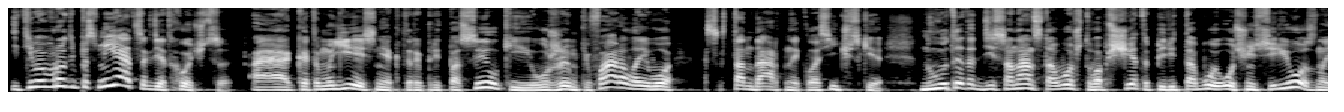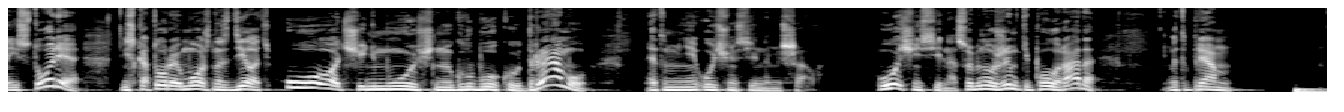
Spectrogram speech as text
и тебе вроде посмеяться где-то хочется, а к этому есть некоторые предпосылки и ужимки Фаррелла его стандартные, классические. Но вот этот диссонанс того, что вообще-то перед тобой очень серьезная история, из которой можно сделать очень мощную, глубокую драму, это мне очень сильно мешало. Очень сильно. Особенно ужимки Пола Рада. Это прям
